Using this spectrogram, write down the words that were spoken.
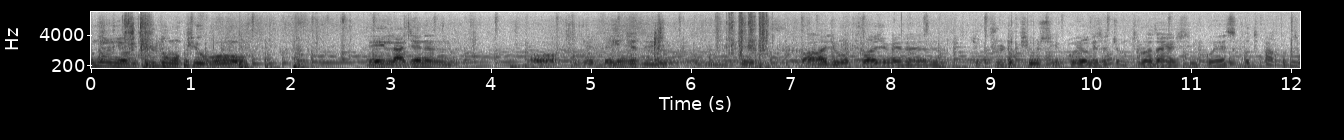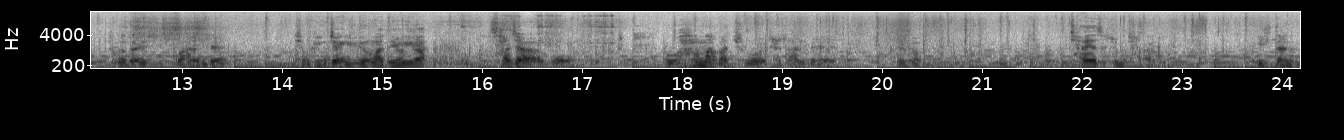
오늘은 여기 불도 못 피우고 내일 낮에는 어 이제 레인저들이 와가지고 도와주면은 좀 불도 피울 수 있고 여기서 좀 돌아다닐 수 있고 에스코트 받고 좀 돌아다닐 수 있고 하는데 지금 굉장히 위험하대. 여기가 사자하고 그 하마가 출몰을 자주 한대. 그래서 차에서 좀 자라고. 일단은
